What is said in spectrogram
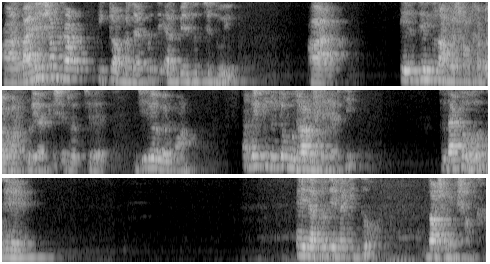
আর বাইনারি সংখ্যার একটু আমরা দেখো যে এর বেজ হচ্ছে দুই। আর এর যেগুলো আমরা সংখ্যা ব্যবহার করি আর কি, সেটা হচ্ছে জিরো এবং ওয়ান আমরা একটু দুইটা উদাহরণ দিই আর কি। তো দেখো যে এই দেখো যে এটা কিন্তু দশমিক সংখ্যা।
